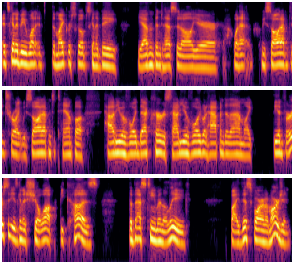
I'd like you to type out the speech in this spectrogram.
It's going to be one, it, the microscope's going to be, you haven't been tested all year. What ha- we saw it happen to Detroit. We saw it happen to Tampa. How do you avoid that curse? How do you avoid what happened to them? Like the adversity is going to show up because the best team in the league by this far of a margin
